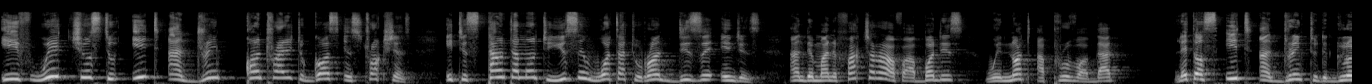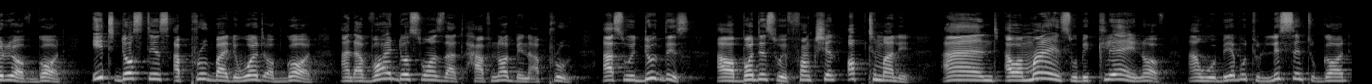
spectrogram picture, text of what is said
if we choose to eat and drink contrary to God's instructions, it is tantamount to using water to run diesel engines, and the manufacturer of our bodies will not approve of that. Let us eat and drink to the glory of God. Eat those things approved by the word of God and avoid those ones that have not been approved. As we do this, our bodies will function optimally and our minds will be clear enough and we'll be able to listen to God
